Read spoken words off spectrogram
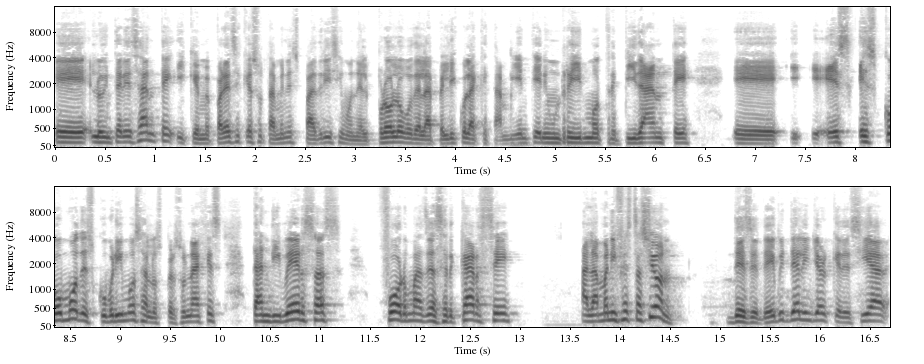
eh, lo interesante y que me parece que eso también es padrísimo en el prólogo de la película, que también tiene un ritmo trepidante, eh, es, es cómo descubrimos a los personajes tan diversas formas de acercarse a la manifestación desde David Dellinger que decía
